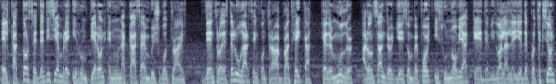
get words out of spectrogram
El 14 de diciembre irrumpieron en una casa en Bridgewood Drive. Dentro de este lugar se encontraba Brad Heika, Heather Muller, Aaron Sander, Jason Befort y su novia que debido a las leyes de protección,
